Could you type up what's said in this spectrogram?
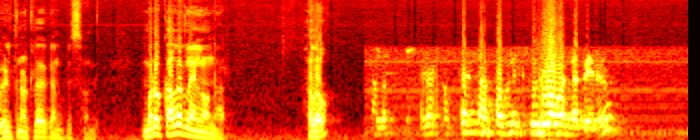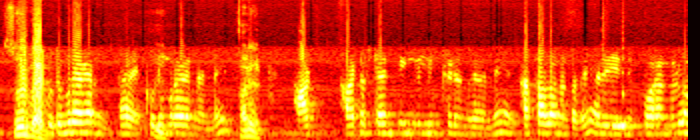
వెళ్తున్నట్లుగా కనిపిస్తుంది. మరో కాలర్ లైన్లో ఉన్నారు. హలో. హలో. నమస్తే అండి. సూర్యబాబు పేరు. సూర్యబాబు. కుటుంబరావు గారు హాయ్, కుటుంబరావు గారు అండి. ఆట్- స్టాంపింగ్ లిమిటెడ్ అసాల్ అని ఉంటుంది. అది ఫోర్ హండ్రెడ్లో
